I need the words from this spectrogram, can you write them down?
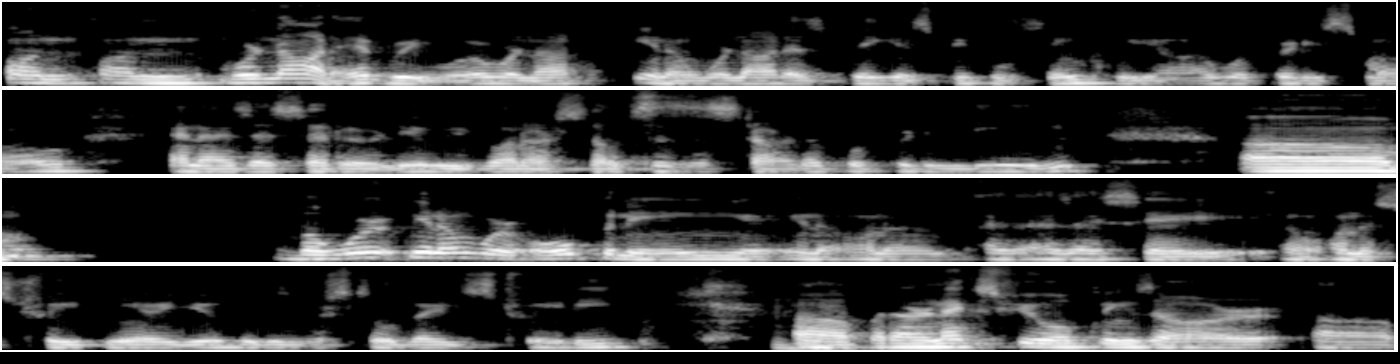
on on we're not everywhere we're not you know we're not as big as people think we are we're pretty small and as i said earlier we run ourselves as a startup we're pretty lean um, but we're you know we're opening you know on a as i say on a street near you because we're still very streety mm-hmm. uh, but our next few openings are uh,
